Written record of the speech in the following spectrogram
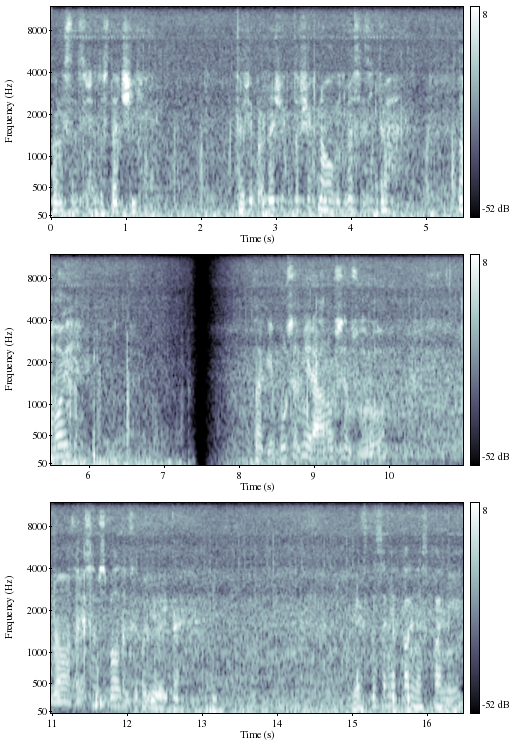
a myslím si, že to stačí. Takže pro dnešek to všechno, uvidíme se zítra. Ahoj. Tak je půl sedmí ráno, už jsem vzhůru. No, tady jsem spal, tak se podívejte. Jak jste se mě ptali na spaní,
